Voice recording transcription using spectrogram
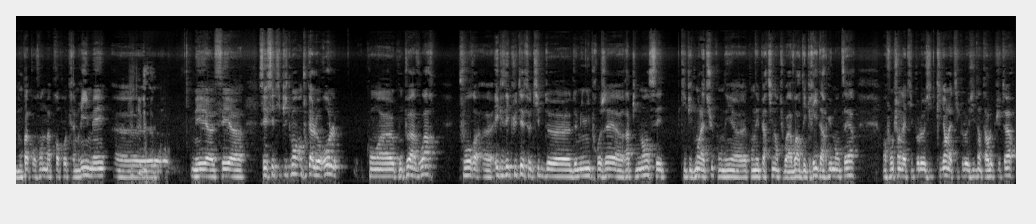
non pas pour vendre ma propre crèmerie, mais mais c'est c'est typiquement, en tout cas, le rôle qu'on qu'on peut avoir pour exécuter ce type de, de mini projet rapidement, c'est typiquement là-dessus qu'on est euh, qu'on est pertinent. Tu vois, avoir des grilles d'argumentaire en fonction de la typologie de client, la typologie d'interlocuteur,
